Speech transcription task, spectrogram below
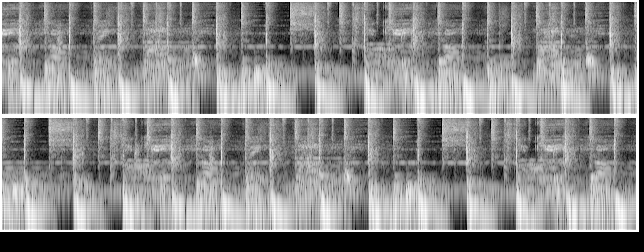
keep people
